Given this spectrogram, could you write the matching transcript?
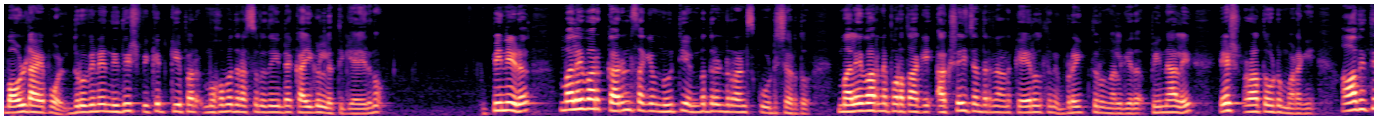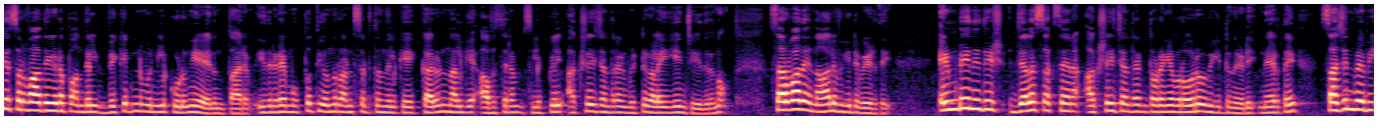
ബൗൾഡായപ്പോൾ ധ്രുവിനെ നിതീഷ് വിക്കറ്റ് കീപ്പർ മുഹമ്മദ് റസറുദ്ദീന്റെ കൈകളിലെത്തിക്കുകയായിരുന്നു. പിന്നീട് മലബാർ കരുൺ സഖ്യം നൂറ്റി എൺപത്തിരണ്ട് റൺസ് കൂട്ടിച്ചേർത്തു. മലബാറിനെ പുറത്താക്കി അക്ഷയ് ചന്ദ്രനാണ് കേരളത്തിന് ബ്രേക്ക് ത്രൂ നൽകിയത്. പിന്നാലെ യഷ് റാത്തോട്ട് മടങ്ങി. ആദിത്യ സർവാദയുടെ പന്തിൽ വിക്കറ്റിന് മുന്നിൽ കുടുങ്ങിയായിരുന്നു താരം. ഇതിനിടെ മുപ്പത്തിയൊന്ന് റൺസ് എടുത്ത് നിൽക്കെ കരുൺ നൽകിയ അവസരം സ്ലിപ്പിൽ അക്ഷയ് ചന്ദ്രൻ വിട്ടുകളയുകയും ചെയ്തിരുന്നു. സർവാദെ നാല് വിക്കറ്റ് വീഴ്ത്തി. എം ഡി നിതീഷ് ജലസക്സേന സക്സേന അക്ഷയ് ചന്ദ്രൻ തുടങ്ങിയവർ ഓരോ വിക്കറ്റ് നേടി. നേരത്തെ സച്ചിൻ ബേബി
